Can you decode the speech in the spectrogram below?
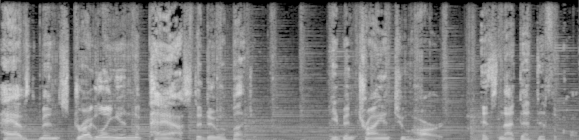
have been struggling in the past to do a budget, you've been trying too hard, it's not that difficult.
